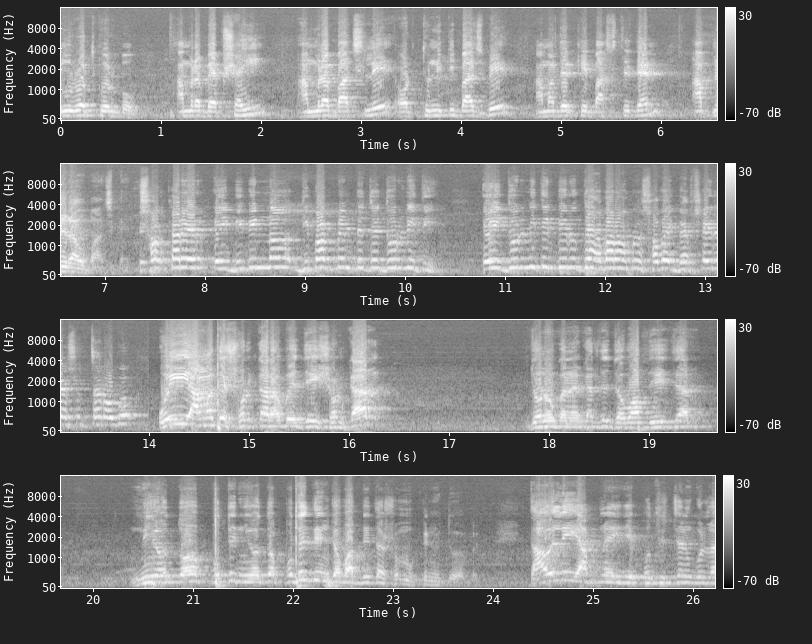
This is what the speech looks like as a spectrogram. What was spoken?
অনুরোধ করব আমরা ব্যবসায়ী আমরা বাঁচলে অর্থনীতি বাঁচবে আমাদেরকে বাঁচতে দেন আপনারাও বাঁচবেন। সরকারের এই বিভিন্ন ডিপার্টমেন্টের যে দুর্নীতি এই দুর্নীতির বিরুদ্ধে আবার আমরা সবাই ব্যবসায়ীরা সোচ্চার হব। ওই আমাদের সরকার হবে, যেই সরকার জনগণের কাছে জবাব দিয়ে জবাবদিহিতার নিয়ত প্রতিনিয়ত প্রতিদিন জবাবদিহিতার সম্মুখীন হতে হবে। তাহলেই আপনি এই যে প্রতিষ্ঠানগুলো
